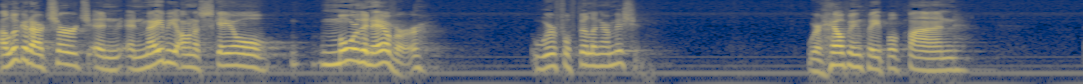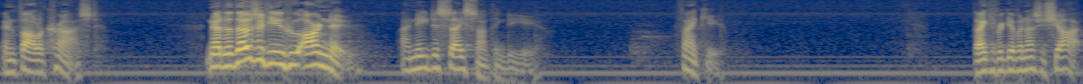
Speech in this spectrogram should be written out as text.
I look at our church, and, and maybe on a scale more than ever, we're fulfilling our mission. We're helping people find and follow Christ. Now, to those of you who are new, I need to say something to you. Thank you. Thank you for giving us a shot.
